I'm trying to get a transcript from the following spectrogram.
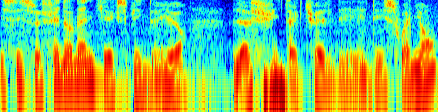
et c'est ce phénomène qui explique d'ailleurs la fuite actuelle des, des soignants.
